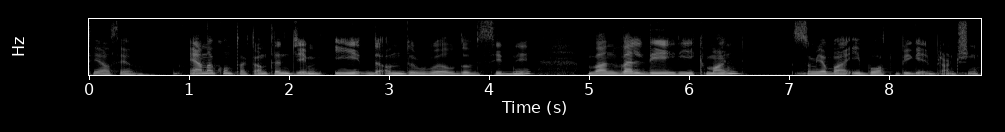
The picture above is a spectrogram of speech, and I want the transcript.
tida si. En av kontaktene til en Jim i The Underworld of Sydney var en veldig rik mann som jobba i båtbyggerbransjen.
